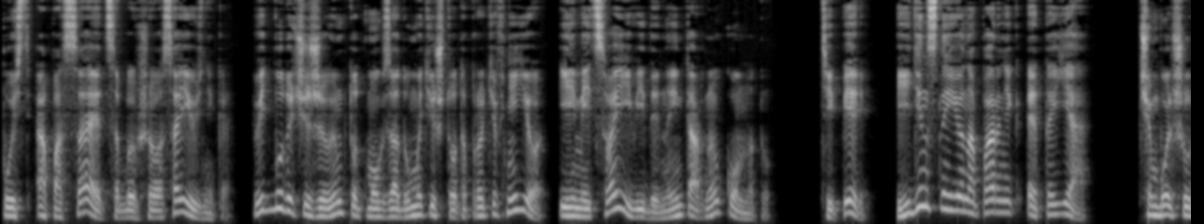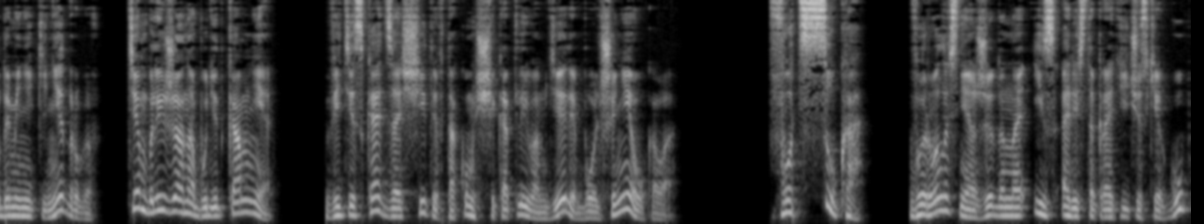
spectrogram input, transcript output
пусть опасается бывшего союзника, ведь будучи живым, тот мог задумать и что-то против нее и иметь свои виды на янтарную комнату. Теперь единственный ее напарник – это я. Чем больше у Доминики недругов, тем ближе она будет ко мне. Ведь искать защиты в таком щекотливом деле больше не у кого. «Вот сука!» – вырвалась неожиданно из аристократических губ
